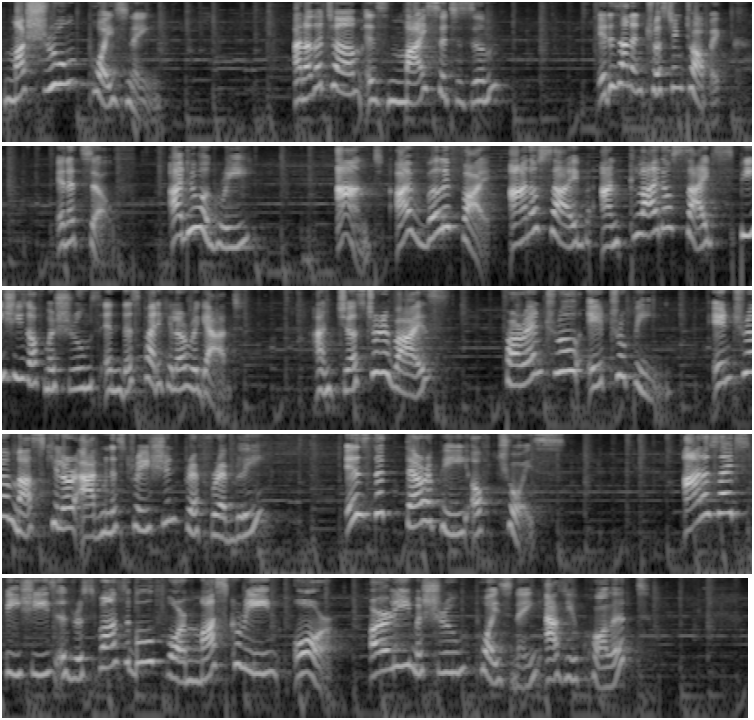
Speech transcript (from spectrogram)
Mushroom poisoning. Another term is mycetism. It is an interesting topic in itself. I do agree, and I vilify inocybe and clitocybe species of mushrooms in this particular regard. And just to revise, parenteral atropine intramuscular administration, preferably, is the therapy of choice. Inocybe species is responsible for muscarine or early mushroom poisoning, as you call it.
